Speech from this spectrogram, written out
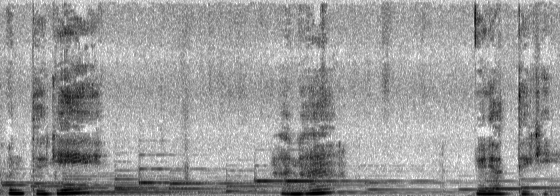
짧은뜨기 하나 느려뜨기.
